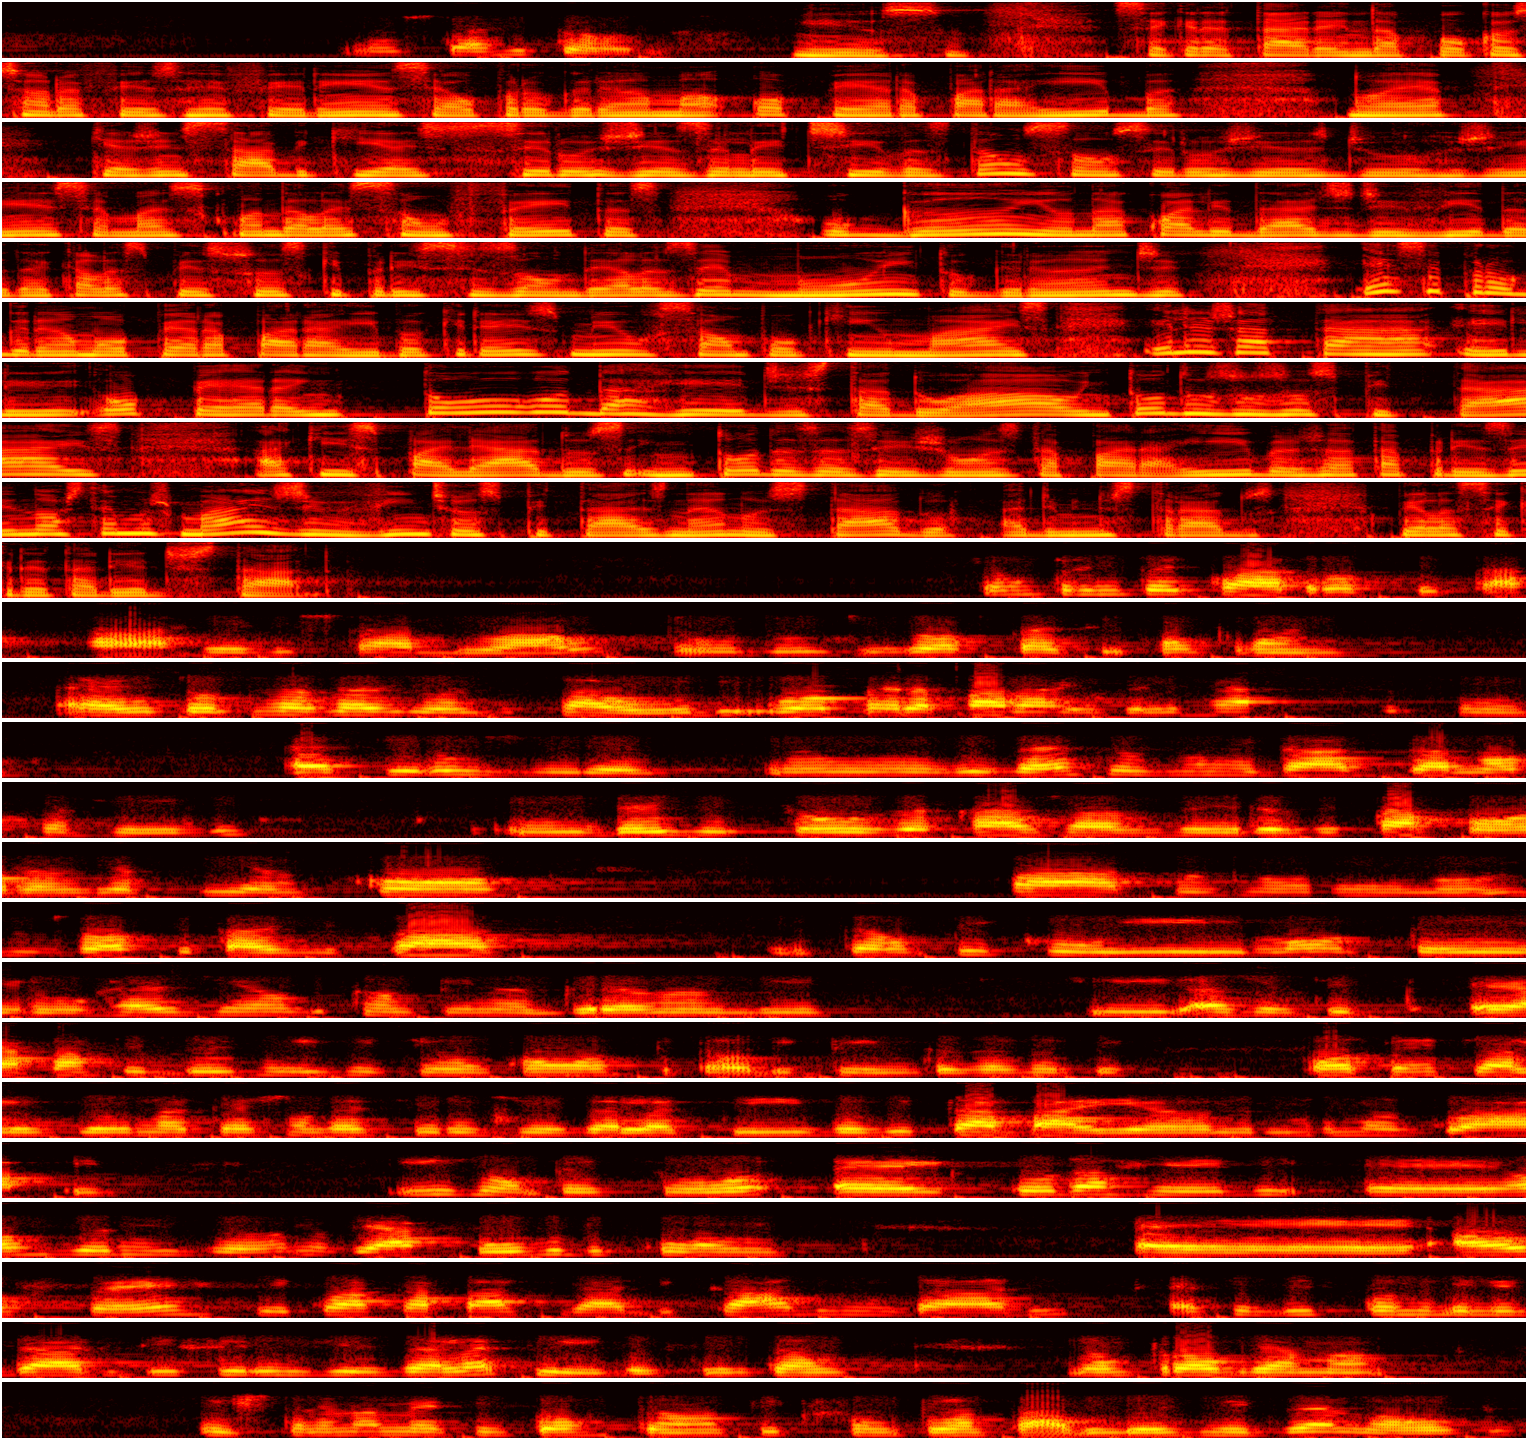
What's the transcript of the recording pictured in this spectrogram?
nos territórios. Isso. Secretária, ainda há pouco a senhora fez referência ao programa Opera Paraíba, não é? Que a gente sabe que as cirurgias eletivas não são cirurgias de urgência, mas quando elas são feitas, o ganho na qualidade de vida daquelas pessoas que precisam delas é muito grande. Esse programa Opera Paraíba, eu queria esmiuçar um pouquinho mais, ele já está, ele opera em toda a rede estadual, em todos os hospitais, aqui espalhados em todas as regiões da Paraíba, já está presente. Nós temos mais de 20 hospitais né, no estado, administrados pela Secretaria de Estado. São 34 hospitais da rede estadual, todos os hospitais se compõem é, em todas as regiões de saúde. O Opera Paraíba, ele realiza, sim, é, cirurgias em diversas unidades da nossa rede, em Desde Souza, Cajazeiras, Itaporanga, Piancó, Patos, no, no, nos hospitais de Patos, então Picuí, Monteiro, região de Campina Grande, que a gente, é, a partir de 2021, com o Hospital de Clínicas, a gente potencializou na questão das cirurgias eletivas, Itabaiana, Mamanguape e João Pessoa, é, toda a rede é, organizando de acordo com é, a oferta e com a capacidade de cada unidade essa disponibilidade de cirurgias eletivas. Então, num programa extremamente importante que foi implantado em 2019,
